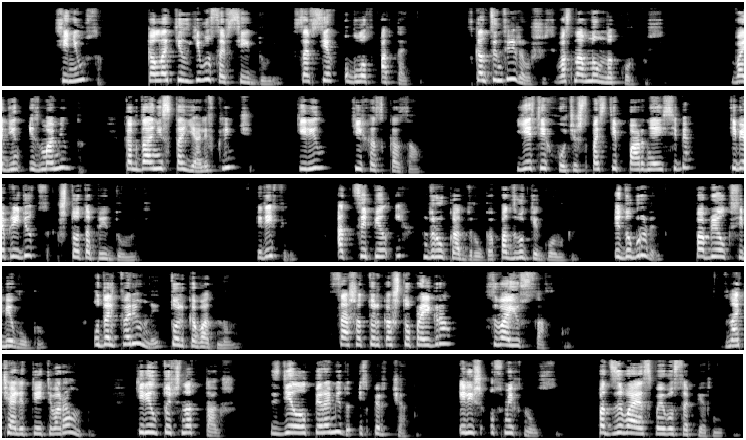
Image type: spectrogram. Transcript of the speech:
Синюсов колотил его со всей дури, со всех углов атаки, сконцентрировавшись в основном на корпусе. В один из моментов, когда они стояли в клинче, Кирилл тихо сказал, «Если хочешь спасти парня и себя, тебе придется что-то придумать». Рефери отцепил их друг от друга под звуки гонга, и Дубровин побрел к себе в угол, удовлетворенный только в одном. Саша только что проиграл свою ставку. В начале третьего раунда Кирилл точно так же сделал пирамиду из перчаток и лишь усмехнулся, подзывая своего соперника.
